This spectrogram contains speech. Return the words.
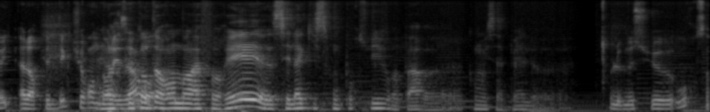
Oui, alors que dès que tu rentres Alors dans les arbres, quand on rentre dans la forêt, euh, c'est là qu'ils se font poursuivre par. euh, comment il s'appelle euh, le monsieur ours.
